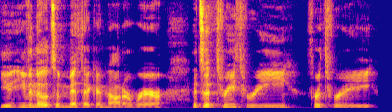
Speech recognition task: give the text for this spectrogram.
Even though it's a mythic and not a rare, it's a three-three for three.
